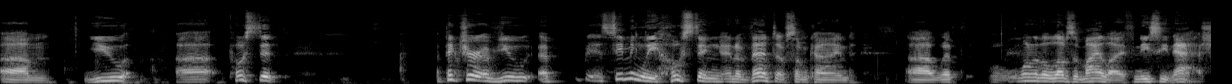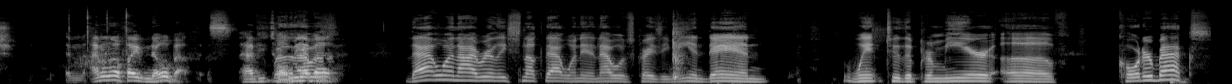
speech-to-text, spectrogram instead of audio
um, you uh, posted a picture of you uh, seemingly hosting an event of some kind uh, with one of the loves of my life, Niecy Nash. And I don't know if I know about this. Have you told Brother, me about? was- that one I really snuck that one in. That was crazy. Me and Dan went to the premiere of Quarterbacks.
